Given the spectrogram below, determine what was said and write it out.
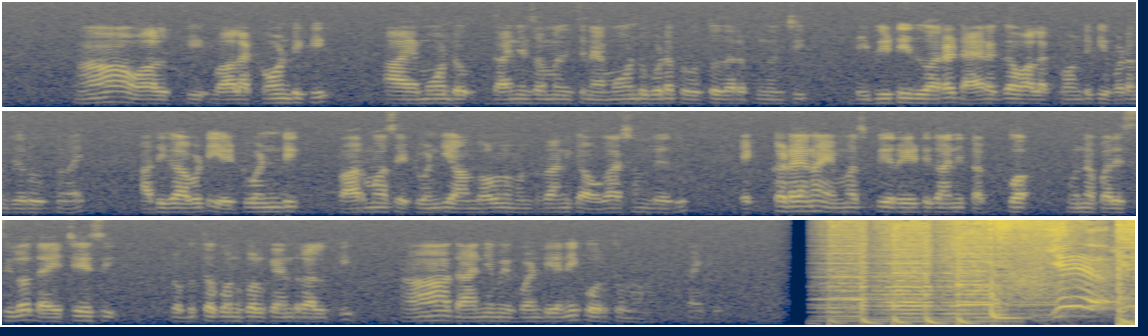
వాళ్ళకి వాళ్ళ అకౌంట్కి ఆ అమౌంట్ ధాన్యం సంబంధించిన అమౌంట్ కూడా ప్రభుత్వ తరపు నుంచి డిబిటీ ద్వారా డైరెక్ట్గా వాళ్ళ అకౌంట్కి ఇవ్వడం జరుగుతున్నాయి. అది కాబట్టి ఎటువంటి ఫార్మర్స్ ఎటువంటి ఆందోళన ఉండడానికి అవకాశం లేదు. ఎక్కడైనా ఎంఎస్పి రేటు కానీ తక్కువ ఉన్న పరిస్థితిలో దయచేసి ప్రభుత్వ కొనుగోలు కేంద్రాలకి ఆ, ధాన్యం ఇవ్వండి అని కోరుతున్నాను. Thank you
